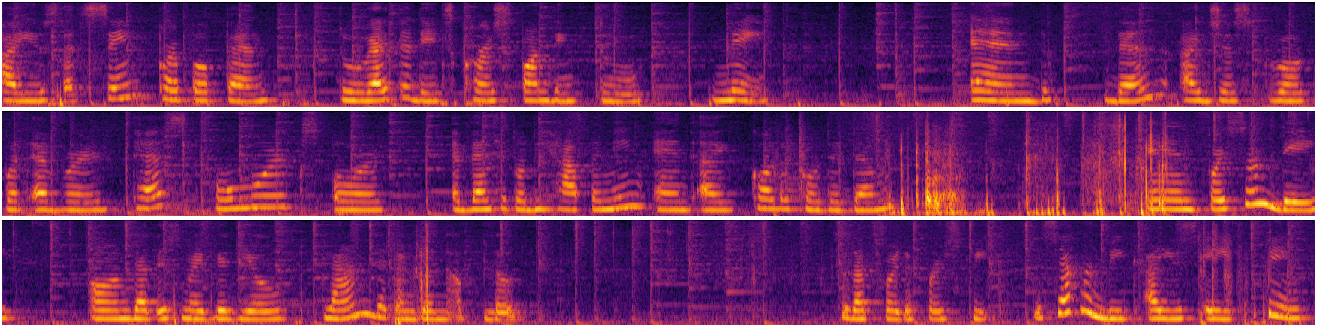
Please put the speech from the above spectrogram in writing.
I use that same purple pen to write the dates corresponding to May. And then, I just wrote whatever test, homeworks, or events that will be happening and I color-coded them. And for Sunday, um, that is my video plan that I'm gonna upload. So that's for the first week. The second week, I use a pink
